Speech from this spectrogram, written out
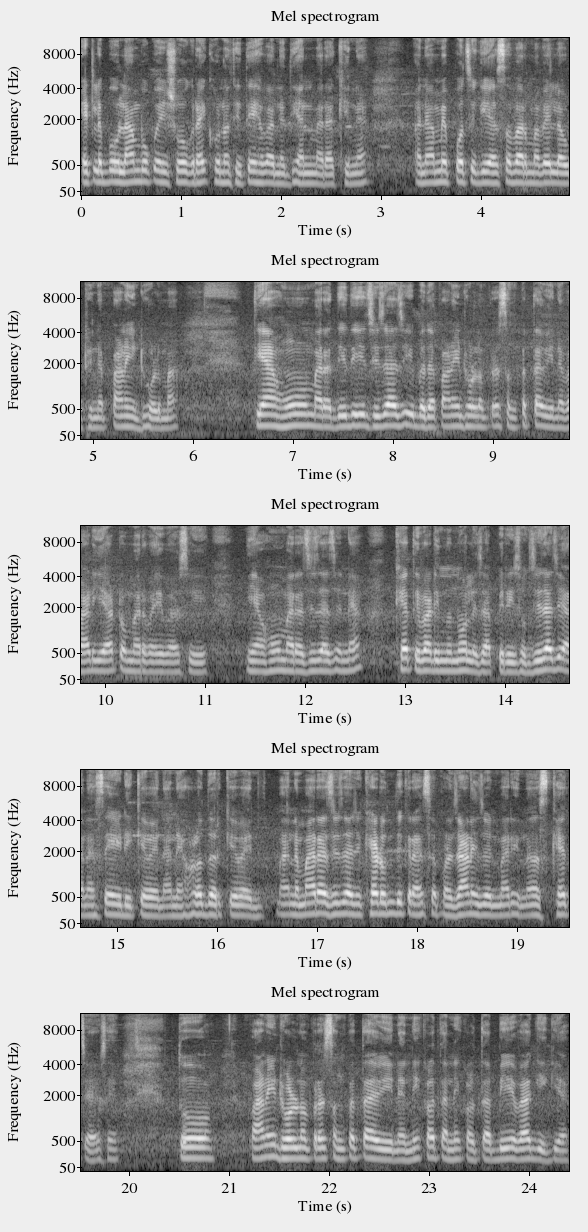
એટલે બહુ લાંબો કોઈ શોખ રાખ્યો નથી, તહેવારને ધ્યાનમાં રાખીને. અને અમે પહોંચી ગયા સવારમાં વહેલા ઉઠીને પાણી ઢોળમાં. ત્યાં હું, મારા દીદી, જીજાજી બધા પાણી ઢોળનો પ્રસંગ પતાવીને વાડીએ આટો મારવા આવ્યા છીએ. ત્યાં હું, મારા જીજાજીને ખેતીવાડીનું નોલેજ આપી રહી છું. જીજાજી આને શેરડી કહેવાય ને આને હળદર કહેવાય અને મારા જીજાજી ખેડૂત દીકરા છે પણ જાણી જોઈને મારી નસ ખેંચે છે તો પાણી ઢોળનો પ્રસંગ પતાવીને નીકળતા નીકળતા બે વાગી ગયા.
